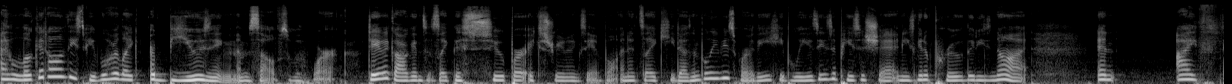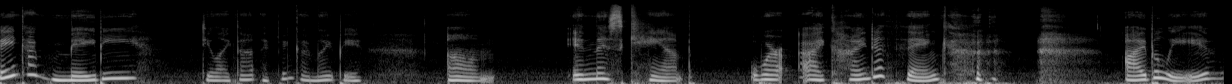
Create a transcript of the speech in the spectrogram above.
i look at all of these people who are like abusing themselves with work David Goggins is like this super extreme example. And it's like he doesn't believe he's worthy. He believes he's a piece of shit and he's going to prove that he's not. And I think I maybe, do you like that? I think I might be um, in this camp where I kind of think, I believe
